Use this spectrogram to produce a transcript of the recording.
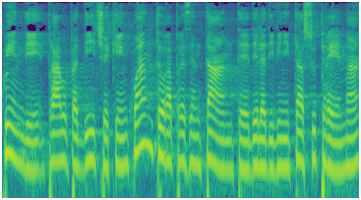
Quindi Prabhupada dice che in quanto rappresentante della divinità suprema,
